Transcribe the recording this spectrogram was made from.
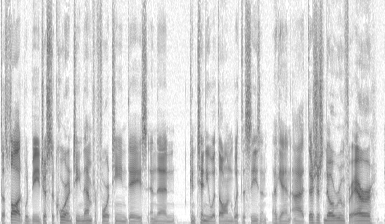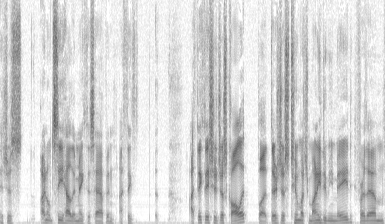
the thought would be just to quarantine them for 14 days and then continue with on with the season. Again, I, there's just no room for error. It's just I don't see how they make this happen. I think I think they should just call it, but there's just too much money to be made for them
